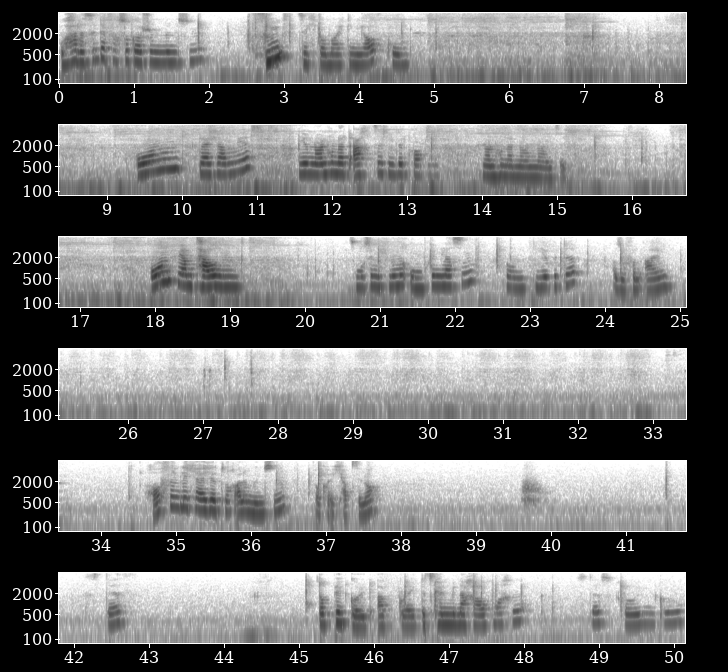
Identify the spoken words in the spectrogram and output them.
Oha, das sind einfach sogar schon Münzen. 50, warum mache ich die nicht aufgehoben? Und gleich haben wir es. Wir haben 980 und wir brauchen 999. Und wir haben 1000. Jetzt muss ich mich nur mal umbringen lassen. Von dir bitte. Also von allen. Hoffentlich habe ich jetzt noch alle Münzen. Okay, ich habe sie noch. Was ist das? Doppelgold Upgrade. Das können wir nachher auch machen. Ist das? Golden Go.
